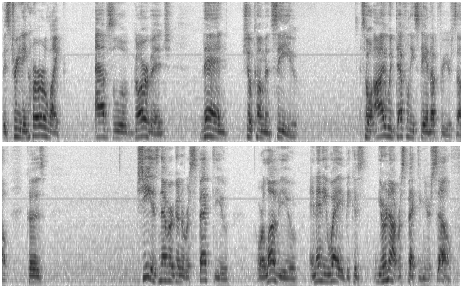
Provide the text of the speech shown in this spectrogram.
is treating her like absolute garbage, then she'll come and see you. So I would definitely stand up for yourself because she is never going to respect you or love you in any way because you're not respecting yourself.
